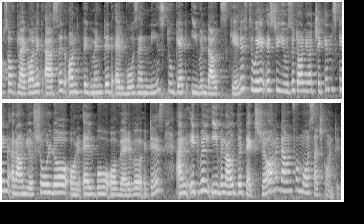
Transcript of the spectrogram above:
drops of glycolic acid on pigmented elbows and knees to get evened out skin. Fifth way is to use it on your chicken skin around your shoulder or elbow or wherever it is and it will even out the texture. Comment down for more such content.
